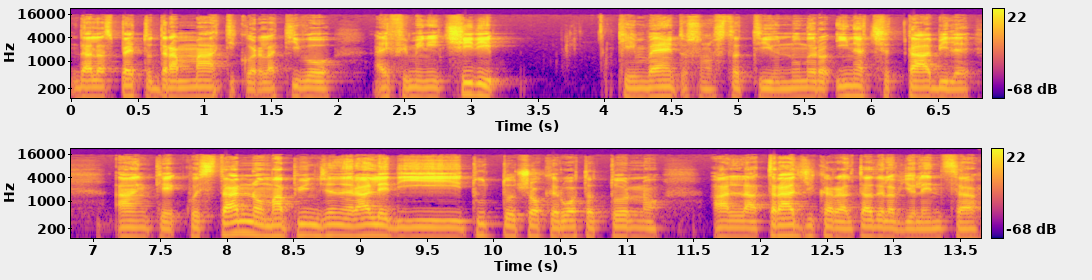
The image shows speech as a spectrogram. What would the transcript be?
dall'aspetto drammatico relativo ai femminicidi che in Veneto sono stati un numero inaccettabile anche quest'anno, ma più in generale di tutto ciò che ruota attorno alla tragica realtà della violenza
